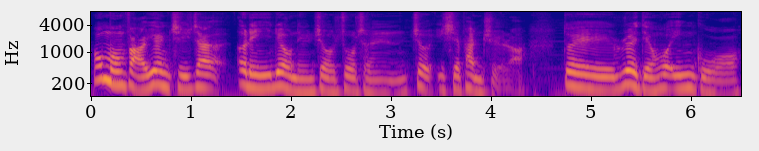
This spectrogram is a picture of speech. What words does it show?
欧盟法院其实在二零一六年就有做成就一些判决了，对瑞典或英国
